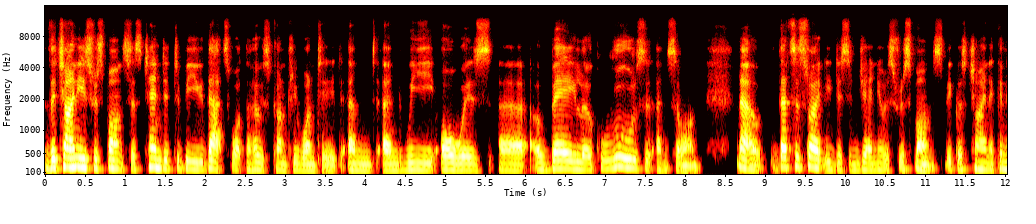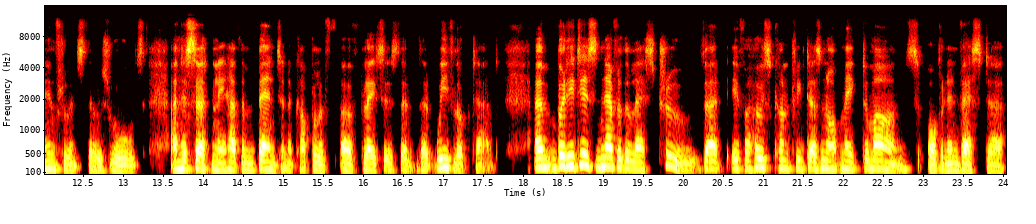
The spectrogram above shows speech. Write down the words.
the Chinese response has tended to be that's what the host country wanted, and and we always uh, obey local rules and so on. Now that's a slightly disingenuous response because China can influence those rules and has certainly had them bent in a couple of, of places that that we've looked at. Um, but it is nevertheless true that if a host country does not make demands of an investor,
